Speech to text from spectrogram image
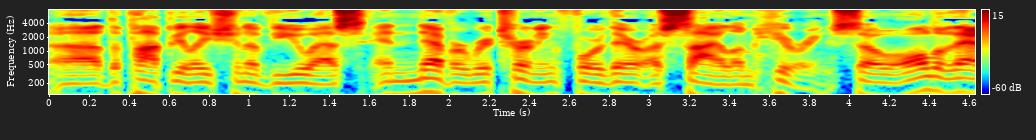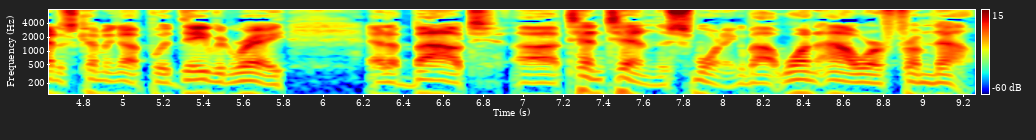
uh, the population of the U.S., and never returning for their asylum hearings. So all of that is coming up with David Ray at about uh, 1010 this morning, about one hour from now.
